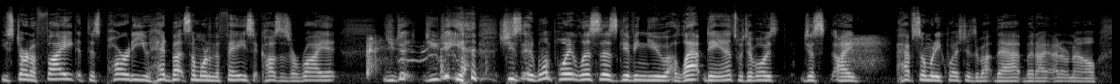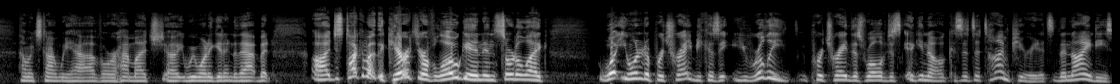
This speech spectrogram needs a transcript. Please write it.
you start a fight at this party, you headbutt someone in the face, it causes a riot. You just, you just, yeah, she's at one point, Alyssa's giving you a lap dance, which I've always just, I have so many questions about that, but I, I don't know how much time we have or how much uh, we want to get into that. But uh, just talk about the character of Logan and sort of like, what you wanted to portray because it, you really portrayed this role of just you know because it's a time period it's the 90s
